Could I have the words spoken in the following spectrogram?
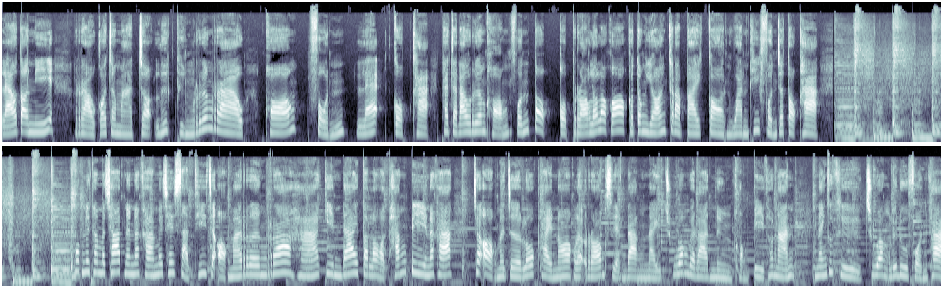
แล้วตอนนี้เราก็จะมาเจาะลึกถึงเรื่องราวของฝนและกบค่ะ ถ้าจะเล่าเรื่องของฝนตกกบร้องแล้วเราก็ก็ต้องย้อนกลับไปก่อนวันที่ฝนจะตกค่ะกบในธรรมชาตินั้นนะคะ ไม่ใช่สัตว์ที่จะออกมาเริงร่าหากินได้ตลอดทั้งปีนะคะ จะออกมาเจอโลกภายนอกและร้องเสียงดังในช่วงเวลาหนึ่งของปีเท่านั้น นั่นก็คือช่วงฤดูฝนค่ะ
